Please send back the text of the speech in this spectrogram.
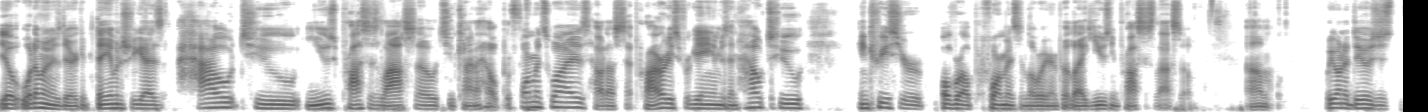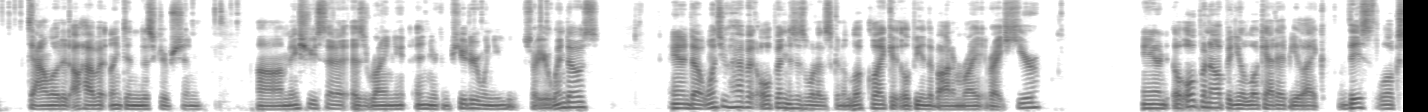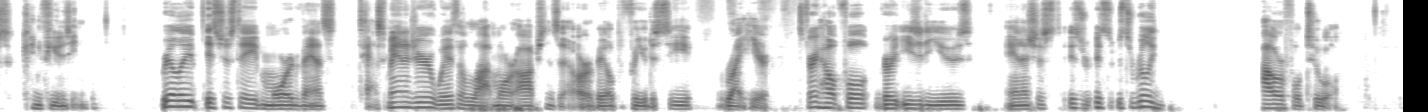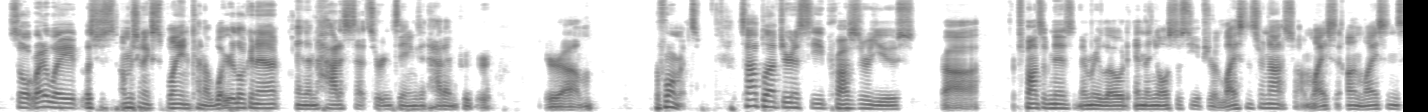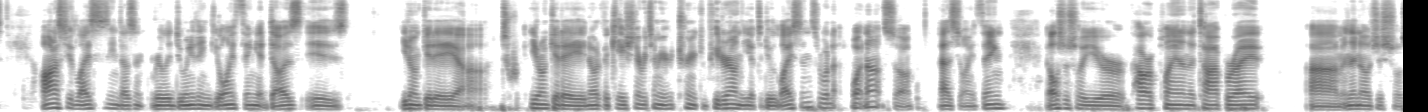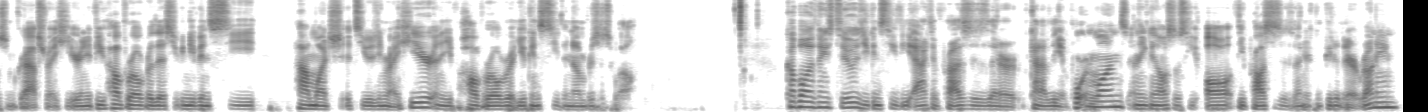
Yo, what up, my name is Derek. Today I'm going to show you guys how to use Process Lasso to kind of help performance-wise, how to set priorities for games, and how to increase your overall performance and lower your input lag using Process Lasso. Um, what you want to do is just download it. I'll have it linked in the description. Um, make sure you set it as running in your computer when you start your Windows. And uh, once you have it open, this is what it's going to look like. It'll be in the bottom right, right here. And it'll open up and you'll look at it be like, this looks confusing. Really, it's just a more advanced task manager with a lot more options that are available for you to see right here. It's very helpful, very easy to use, and it's just it's it's, it's a really powerful tool. So right away, let's just I'm just gonna explain kind of what you're looking at and then how to set certain things and how to improve your your um, performance. Top left, you're gonna see processor use, uh, responsiveness, memory load, and then you'll also see if you're licensed or not. So I'm licensed, unlicensed. Honestly, licensing doesn't really do anything. The only thing it does is you don't get a uh, you don't get a notification every time you turn your computer on that you have to do license or what whatnot. So that's the only thing. It'll also show your power plan in the top right, um, and then it'll just show some graphs right here. And if you hover over this, you can even see how much it's using right here. And if you hover over it, you can see the numbers as well. A couple other things too is you can see the active processes that are kind of the important ones, and you can also see all the processes on your computer that are running.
